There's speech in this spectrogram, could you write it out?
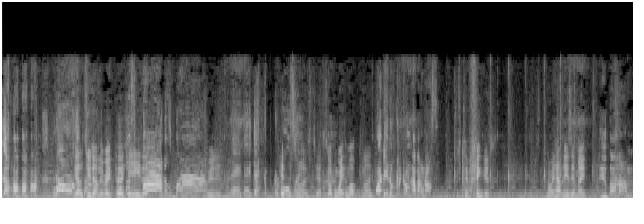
No, no. The other two don't look very perky It's either. bad, it's bad. Really, det er hypnotisering. Hypnotised, yes. So I can wake them up, can I? Er du klikker om der, Magnus. Just clip my fingers. It's not really happening, is it, mate? Überhand.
